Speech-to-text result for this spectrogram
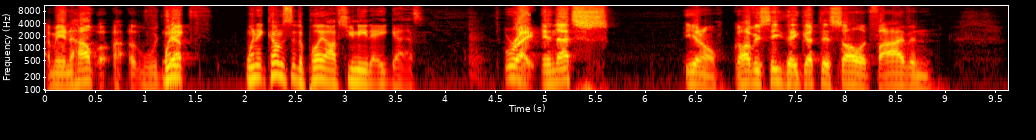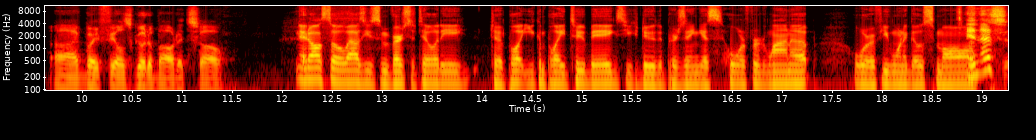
I mean, how uh, with When it, depth? when it comes to the playoffs, you need eight guys. Right, and that's you know obviously they got this solid five, and uh, everybody feels good about it. So It also allows you some versatility to play. You can play two bigs. You could do the Porzingis Horford lineup, or if you want to go small, and that's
